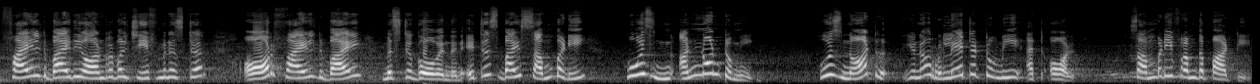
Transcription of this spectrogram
filed by the Honorable Chief Minister or filed by Mr. Govindan. It is by somebody who is n- unknown to me, who is not, you know, related to me at all. Somebody from the party.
